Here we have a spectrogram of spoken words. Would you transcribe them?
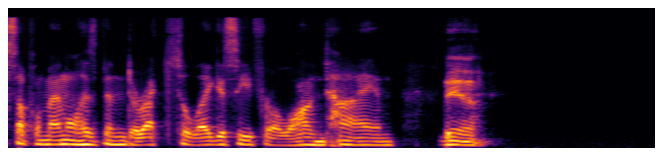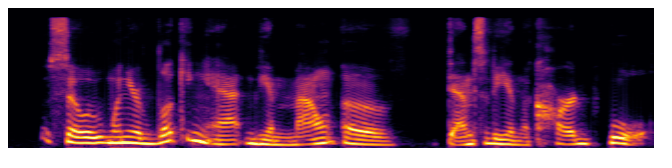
supplemental has been direct to legacy for a long time. Yeah. So when you're looking at the amount of density in the card pool,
